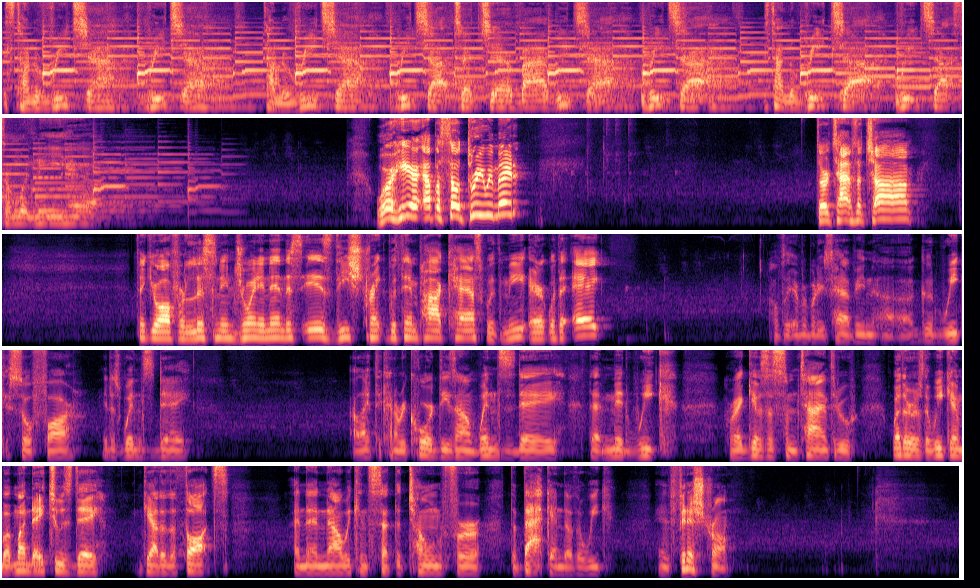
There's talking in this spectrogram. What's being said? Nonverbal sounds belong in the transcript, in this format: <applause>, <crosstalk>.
It's time to reach out, reach out. Time to reach out, reach out, touch everybody, reach out, reach out. It's time to reach out, reach out. Someone need help. We're here, episode three. We made it. Third time's a charm. Thank you all for listening, joining in. This is the Strength Within podcast with me, Aric with an A. Hopefully, everybody's having a a good week so far. It is Wednesday. I like to kind of record these on Wednesday, that midweek, where it gives us some time through whether it was the weekend, but Monday, Tuesday, gather the thoughts, and then now we can set the tone for the back end of the week and finish strong.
